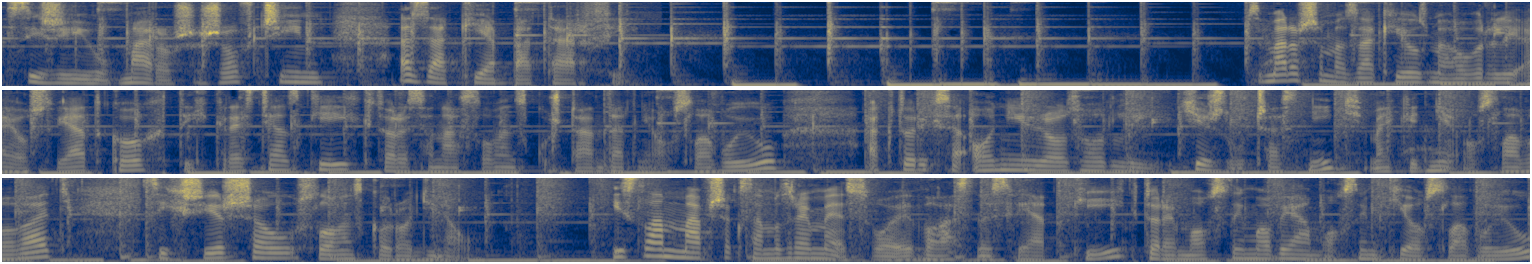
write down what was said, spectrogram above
si žijú Maroš Žovčín a Zakia Batarfi. S Marošom a Zakijou sme hovorili aj o sviatkoch, tých kresťanských, ktoré sa na Slovensku štandardne oslavujú a ktorých sa oni rozhodli tiež zúčastniť, aj keď neoslavovať, s ich širšou slovenskou rodinou. Islám má však samozrejme svoje vlastné sviatky, ktoré moslimovia a moslimky oslavujú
